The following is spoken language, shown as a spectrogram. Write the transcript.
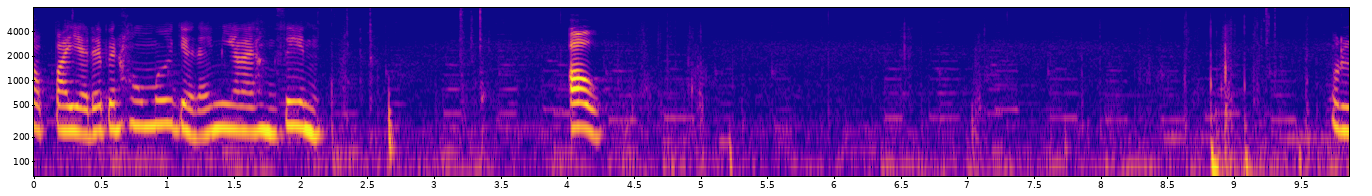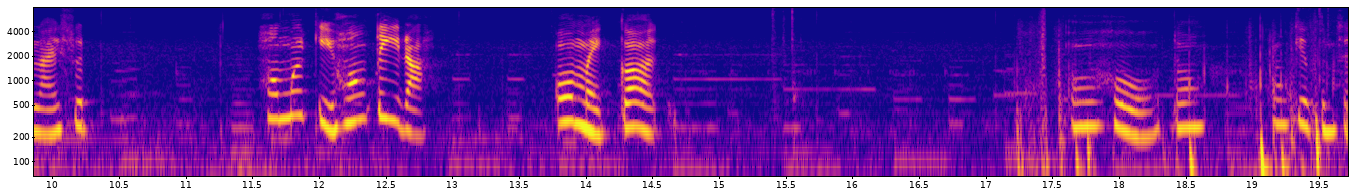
ต่อไปอย่าได้เป็นห้องมืดอย่าได้มีอะไรทั้งสิ้น โอ้คนร้ายสุด ห้องมืดกี่ห้องติดอะ โอ้ my god โอ้โห ต้อง ต้องเก็บกุญแจ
